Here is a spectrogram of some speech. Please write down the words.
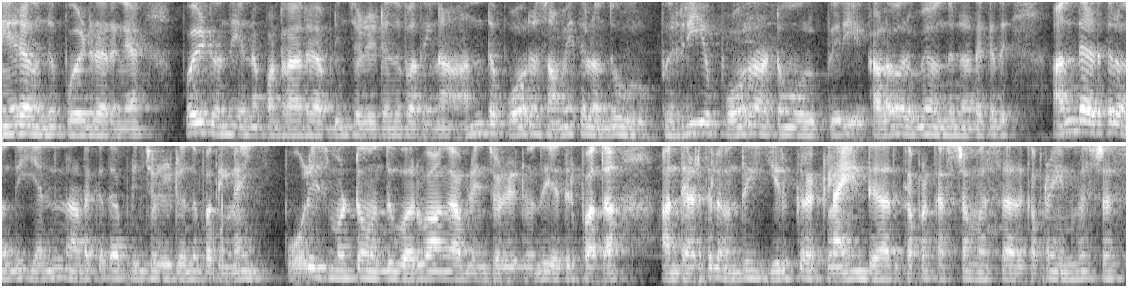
நேராக வந்து போயிடுறாருங்க. போயிட்டு வந்து என்ன பண்ணுறாரு அப்படின்னு சொல்லிட்டு வந்து பார்த்திங்கன்னா அந்த போகிற சமயத்தில் வந்து ஒரு பெரிய போராட்டம் ஒரு பெரிய கலவரமே வந்து நடக்குது. அந்த இடத்துல வந்து என்ன நடக்குது அப்படின்னு சொல்லிட்டு வந்து பார்த்திங்கன்னா போலீஸ் மட்டும் வந்து வருவாங்க அப்படின்னு சொல்லிட்டு வந்து எதிர்பார்த்தா அந்த இடத்துல வந்து இருக்கிற கிளைண்ட்டு அதுக்கப்புறம் கஸ்டமர்ஸ் அதுக்கப்புறம் இன்வெஸ்டர்ஸ்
